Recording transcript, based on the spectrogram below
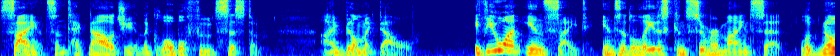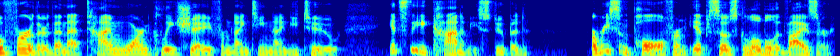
science, and technology in the global food system. I'm Bill McDowell. If you want insight into the latest consumer mindset, look no further than that time worn cliche from 1992 it's the economy, stupid. A recent poll from Ipsos Global Advisor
